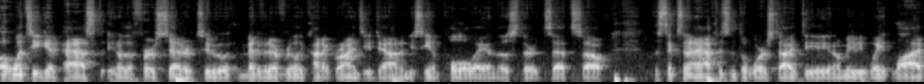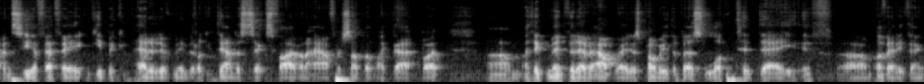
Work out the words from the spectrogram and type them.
uh, once you get past you know the first set or two, Medvedev really kind of grinds you down, and you see him pull away in those third sets. So the six and a half isn't the worst idea. You know, maybe wait live and see if FA can keep it competitive. Maybe it'll get down to six, five and a half, or something like that. But um, I think Medvedev outright is probably the best look today, if um, of anything.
